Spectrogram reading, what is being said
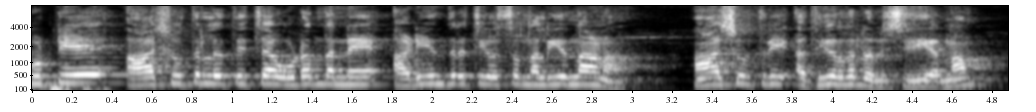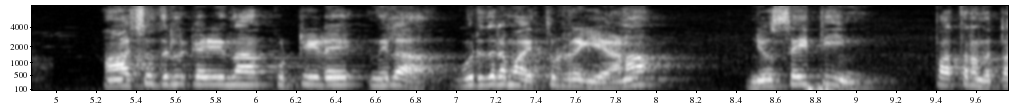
കുട്ടിയെ ആശുപത്രിയിൽ എത്തിച്ച ഉടൻ തന്നെ അടിയന്തര ചികിത്സ നൽകിയെന്നാണ് ആശുപത്രി അധികൃതരുടെ വിശദീകരണം. ആശുപത്രിയിൽ കഴിയുന്ന കുട്ടിയുടെ നില ഗുരുതരമായി തുടരുകയാണ്. News eighteen Pathanamthitta.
